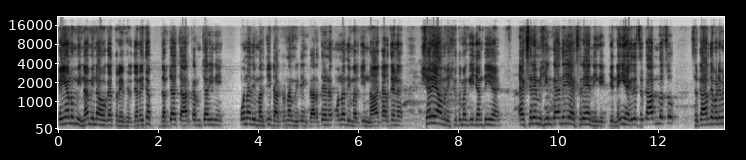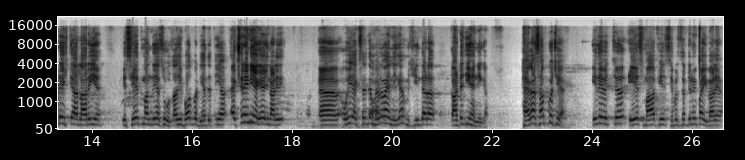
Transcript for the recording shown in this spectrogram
ਕਈਆਂ ਨੂੰ ਮਹੀਨਾ ਮਹੀਨਾ ਹੋ ਗਿਆ ਤੁਰੇ ਫਿਰਦੇ ਨੂੰ। ਇੱਥੇ ਦਰਜਾ ਚਾਰ ਕਰਮਚਾਰੀ ਨੇ। ਉਹਨਾਂ ਦੀ ਮਰਜ਼ੀ ਡਾਕਟਰ ਨਾਲ ਮੀਟਿੰਗ ਕਰ ਦੇਣ, ਉਹਨਾਂ ਦੀ ਮਰਜ਼ੀ ਨਾ ਕਰ ਦੇਣ। ਸ਼ਰੇਆਮ ਰਿਸ਼ਵਤ ਮੰਗੀ ਜਾਂਦੀ ਹੈ। ਐਕਸ-ਰੇ ਮਸ਼ੀਨ ਕਹਿੰਦੇ ਜੀ ਐਕਸ-ਰੇ ਹੈ ਨਹੀਂ ਗਈ ਜੇ ਨਹੀਂ ਹੈਗੇ ਤੇ ਸਰਕਾਰ ਨੂੰ ਦੱਸੋ। ਸਰਕਾਰ ਦੇ ਵੱਡੇ ਵੱਡੇ ਇਸ਼ਤਿਹਾਰ ਲਾ ਰਹੀ ਹੈ। ਇਹ ਸਿਹਤਮੰਦ ਦੀਆਂ ਸਹੂਲਤਾਂ ਅਸੀਂ ਬਹੁਤ ਵੱਡੀਆਂ ਦਿੱਤੀਆਂ। ਐਕਸਰੇ ਨਹੀਂ ਹੈਗੇ ਅਜਨਾਲੇ ਅਹ ਉਹੀ ਐਕਸਰੇ ਤੇ ਮਿਲਵਾ ਹੀ ਨਹੀਂਗਾ ਮਸ਼ੀਨ ਦਾ ਜਿਹੜਾ ਕਾਟੇਜ ਹੀ ਹੈ ਨਹੀਂਗਾ ਹੈਗਾ ਸਭ ਕੁਝ ਹੈ। ਇਹਦੇ ਵਿੱਚ ਇਸ ਮਾਫੀਆ, ਸਿਵਲ ਸਰਜਨ ਵੀ ਭਾਈਵਾਲ ਆ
